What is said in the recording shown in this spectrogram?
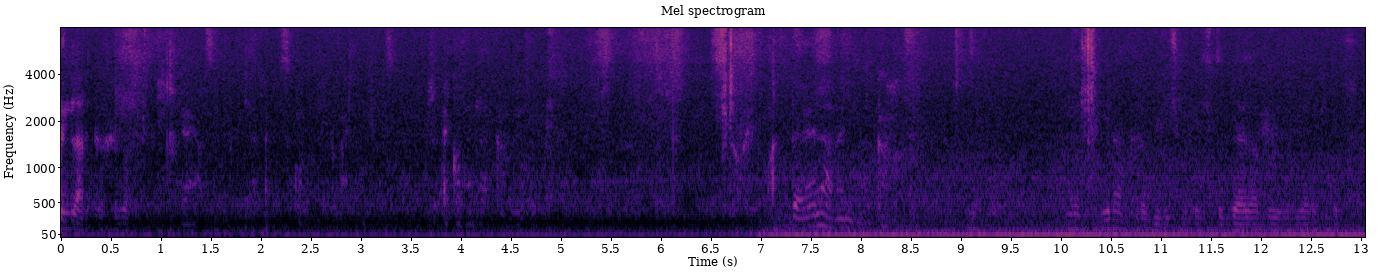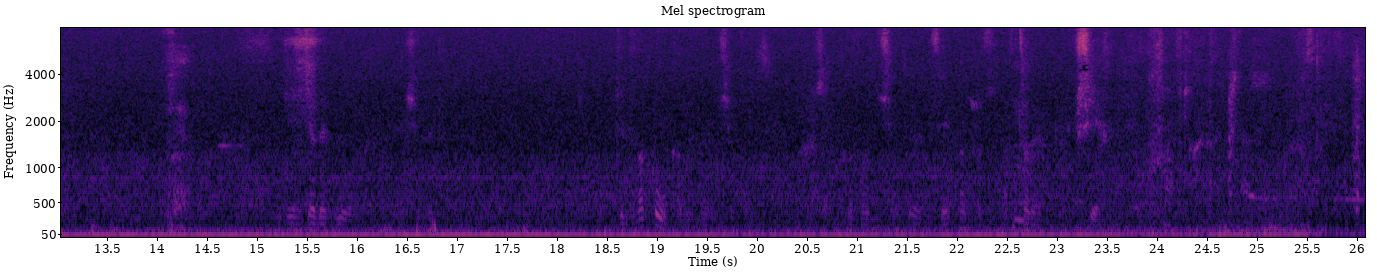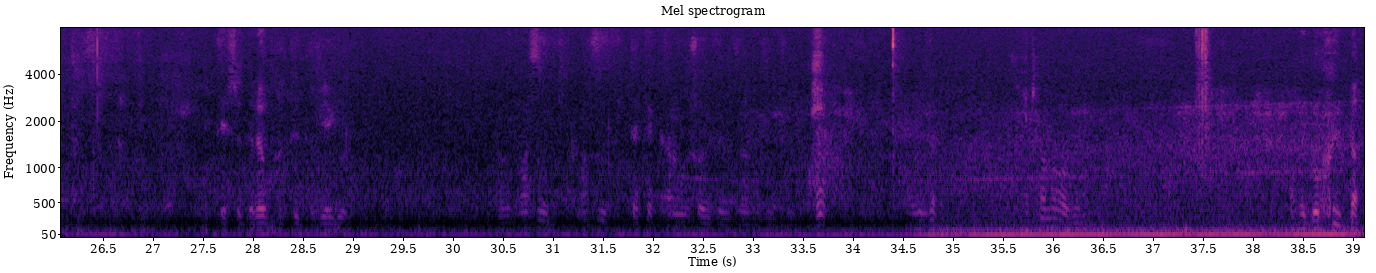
węglarka chyba. Dela wędka. No, Irak robiliśmy kiedyś to Dela, były wielkie też. Gdzieś dziadek było. Ty dwa kółka będą teraz. A wczoraj przyjechał. Ty jeszcze jak Karłuszowi ten zrobił. Ale za... Zaczanowy. Ale go chyta.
